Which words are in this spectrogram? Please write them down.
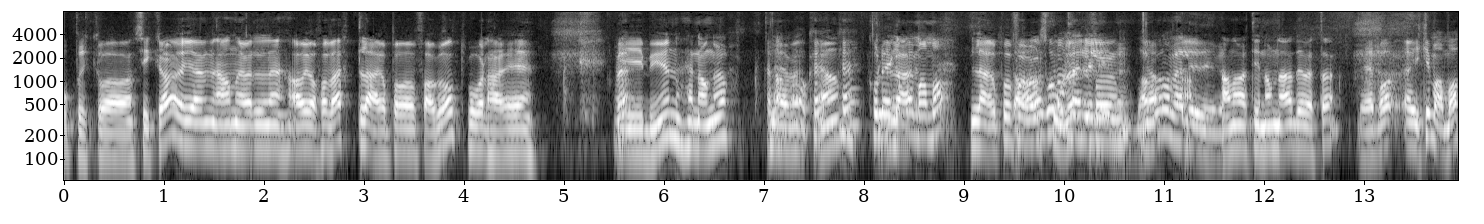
opprykket var sikra. Han er vel, har fall vært lærer på Fagerholt, bor vel her i, i byen. Henanger. Henanger ok, Ja. ok. Kollega Lærer- med mamma. Lærer på Fagerholt skole. Da går han ja. i livet. Han har vært innom der, det vet jeg. Det er bra. Eh, Ikke mamma.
